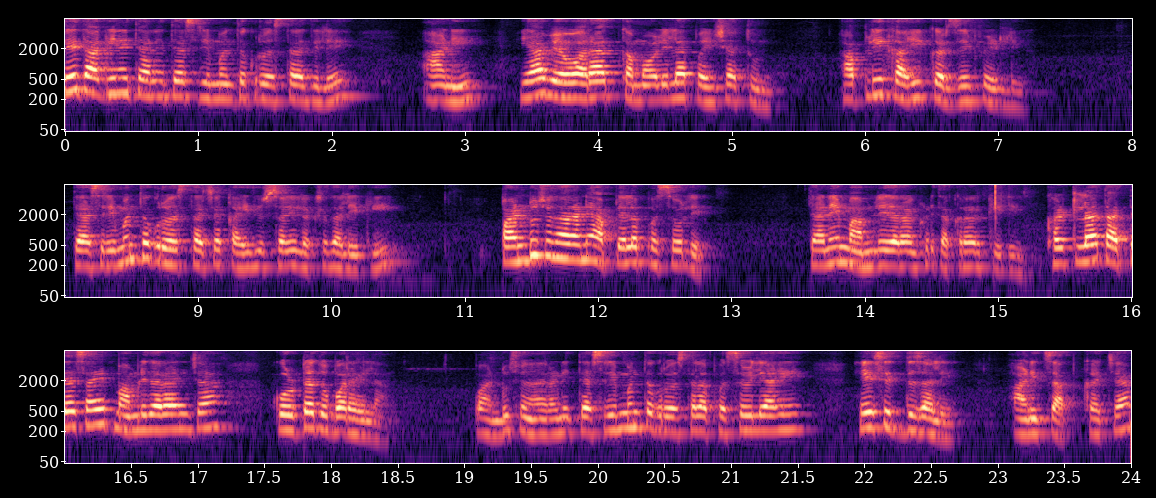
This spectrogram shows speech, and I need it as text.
ते दागिने त्याने त्या श्रीमंत गृहस्थाला दिले आणि या व्यवहारात कमावलेल्या पैशातून आपली काही कर्जे फेडली. त्या श्रीमंत गृहस्थाच्या काही दिवसांनी लक्षात आले की पांडू सोनाराने आपल्याला फसवले. त्याने मामलेदारांकडे तक्रार केली. खटला तात्यासाहेब मामलेदारांच्या कोर्टात उभा राहिला. पांडू सोनाराने त्या श्रीमंत गृहस्थाला फसविले आहे हे सिद्ध झाले आणि चापकाच्या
